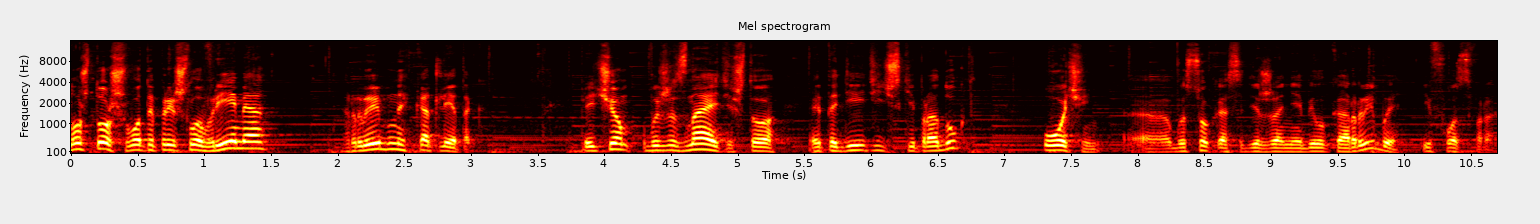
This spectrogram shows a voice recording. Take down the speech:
Ну что ж, вот и пришло время рыбных котлеток. Причем вы же знаете, что это диетический продукт, очень э, высокое содержание белка рыбы и фосфора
